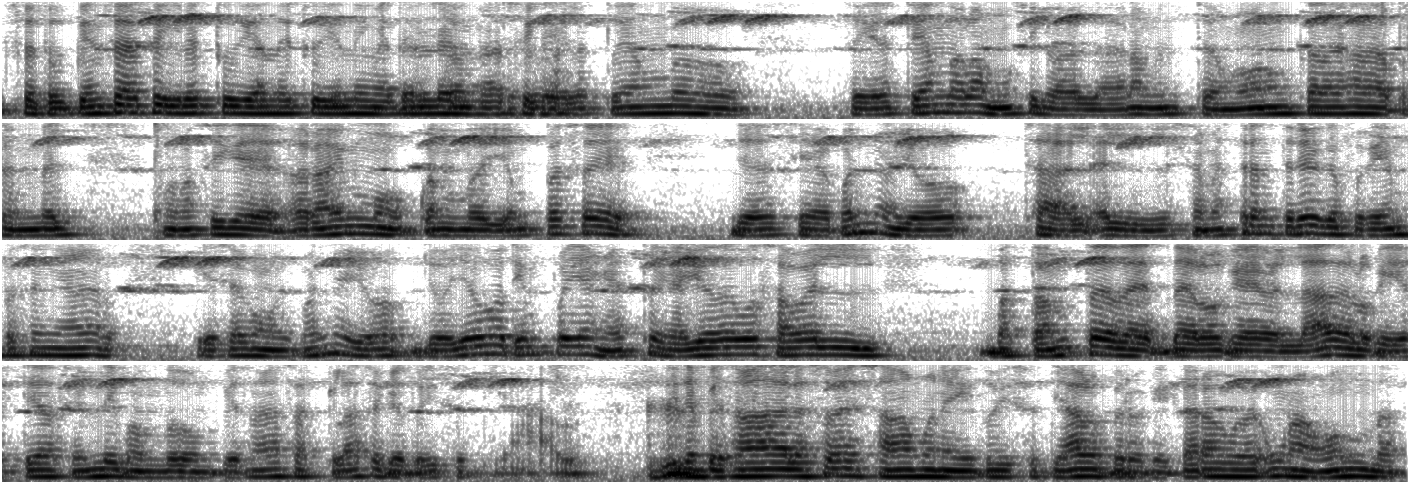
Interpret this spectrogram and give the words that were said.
O sea, tú piensas seguir estudiando, estudiando y meterle más. seguir estudiando, seguir estudiando la música, verdaderamente. Uno nunca deja de aprender. Uno sigue, ahora mismo, cuando yo empecé, yo decía, coño, yo, o sea, el, semestre anterior que fue que yo empecé en enero, y decía como, coño, yo, yo llevo tiempo ya en esto, ya yo debo saber bastante de, de lo que, ¿verdad? De lo que yo estoy haciendo y cuando empiezan esas clases que tú dices, diablo. Y te empiezan a dar esos exámenes y tú dices, diablo, pero qué carajo es una onda,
